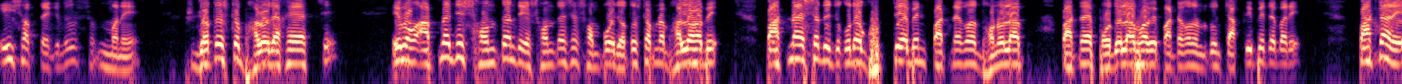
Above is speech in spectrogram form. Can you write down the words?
এই সপ্তাহে কিন্তু মানে যথেষ্ট ভালো দেখা যাচ্ছে এবং আপনার যে সন্তান থেকে, সন্তানের সাথে সম্পর্ক যথেষ্ট আপনার ভালো হবে। পার্টনারের সাথে কোথাও ঘুরতে যাবেন পার্টনার কোনো ধনলাভ, পার্টনারের পদলাভ হবে, পার্টনার কোনো নতুন চাকরি পেতে পারে। পার্টনারে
